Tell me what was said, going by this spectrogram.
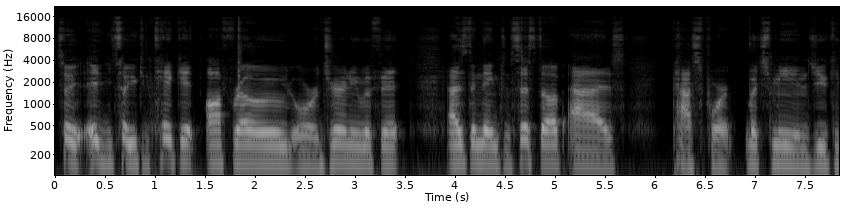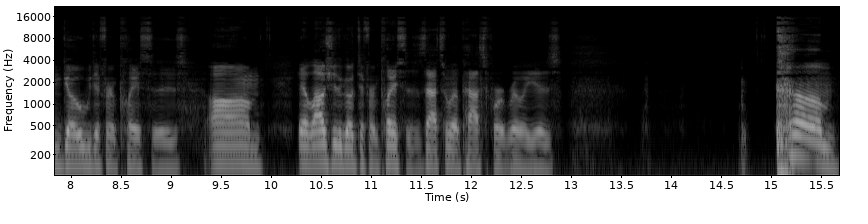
So, it, so you can take it off-road or journey with it, as the name consists of, as passport, which means you can go different places. Um, it allows you to go different places. That's what a passport really is. um,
